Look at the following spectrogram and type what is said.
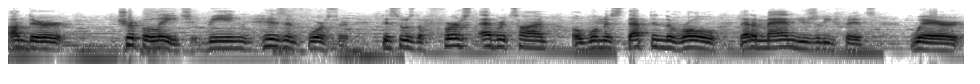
under Triple H being his enforcer. This was the first ever time a woman stepped in the role that a man usually fits, where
